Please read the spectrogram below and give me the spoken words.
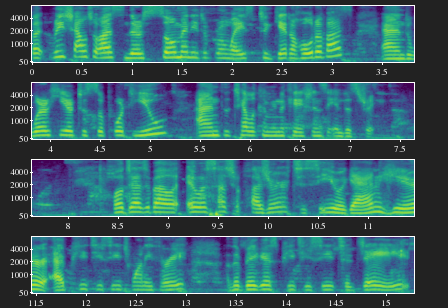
but reach out to us. There's so many different ways to get a hold of us, and we're here to support you and the telecommunications industry. Well, Jezebel, it was such a pleasure to see you again here at PTC 23, the biggest PTC to date.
